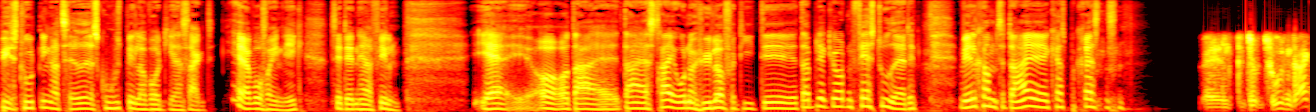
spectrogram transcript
beslutninger taget af skuespillere, hvor de har sagt, ja, hvorfor egentlig ikke, til den her film. Ja, og, og der, er, der er streg under hylder, fordi det, der bliver gjort en fest ud af det. Velkommen til dig, Kasper Christensen. Vel, tusind tak.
